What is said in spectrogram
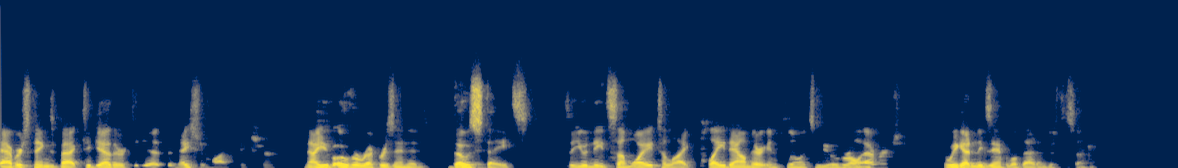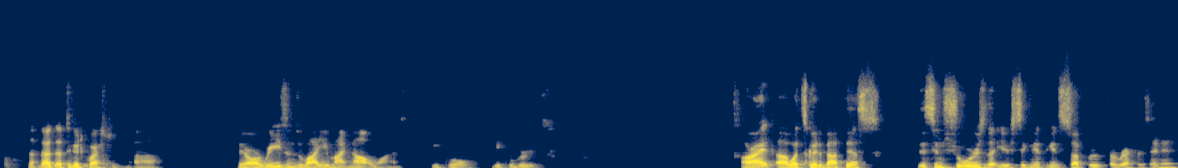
average things back together to get the nationwide picture, now you've overrepresented those states. So you would need some way to like play down their influence in the overall average. We got an example of that in just a second. Now that, that's a good question. Uh, there are reasons why you might not want equal, equal groups. All right, uh, what's good about this? This ensures that your significant subgroups are represented,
